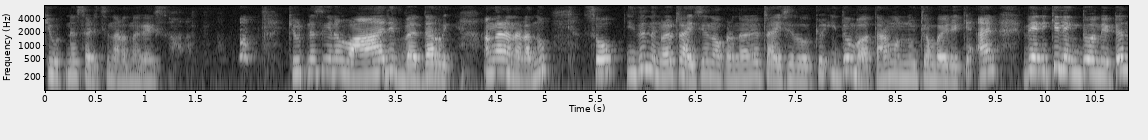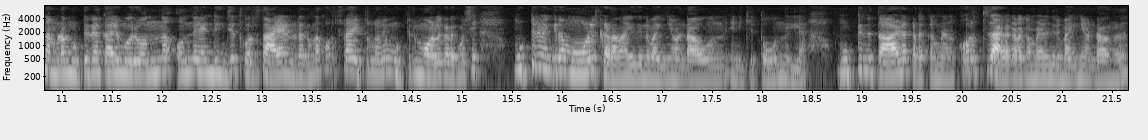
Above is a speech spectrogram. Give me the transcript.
ക്യൂട്ട്നെസ് അടിച്ച് നടന്ന കൈസ് ക്യൂട്ട്നെസ് ഇങ്ങനെ വാരി വെതറി. അങ്ങനെ നടന്നു. സോ ഇത് നിങ്ങൾ ട്രൈ ചെയ്ത് നോക്കണമെന്ന് ട്രൈ ചെയ്ത് നോക്കൂ ഇതും വർത്താണ് മുന്നൂറ്റമ്പത് രൂപയ്ക്ക്. ആൻഡ് ഇത് എനിക്ക് ലെങ്ത് വന്നിട്ട് നമ്മുടെ മുട്ടിനേക്കാളും ഒരു ഒന്ന് ഒന്ന് രണ്ട് ഇഞ്ച് കുറച്ച് താഴെ നടക്കുന്ന കുറച്ചായിട്ടുള്ള ഒരു മുട്ടിന് മുകളിൽ കിടക്കും. പക്ഷേ മുട്ടിന് ഭയങ്കര മുകളിൽ കിടന്നാൽ ഇതിന് ഭംഗി ഉണ്ടാവുമെന്ന് എനിക്ക് തോന്നുന്നില്ല. മുട്ടിന് താഴെ കിടക്കുമ്പോഴാണ് കുറച്ച് താഴെ കിടക്കുമ്പോഴാണ് ഇതിന് ഭംഗി ഉണ്ടാകുന്നത്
